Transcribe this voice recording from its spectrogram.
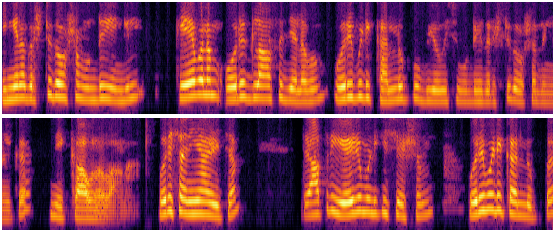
ഇങ്ങനെ ദൃഷ്ടിദോഷം ഉണ്ട് എങ്കിൽ കേവലം ഒരു ഗ്ലാസ് ജലവും ഒരു പിടി കല്ലുപ്പ് ഉപയോഗിച്ചുകൊണ്ട് ഈ ദൃഷ്ടിദോഷം നിങ്ങൾക്ക് നീക്കാവുന്നതാണ്. ഒരു ശനിയാഴ്ച രാത്രി ഏഴ് മണിക്ക് ശേഷം ഒരു പിടി കല്ലുപ്പ്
